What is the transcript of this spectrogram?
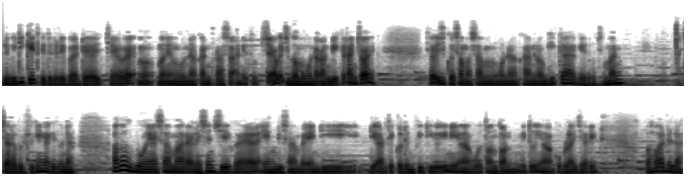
lebih dikit gitu daripada cewek menggunakan perasaan itu. Cewek juga menggunakan pikiran coy. Cewek juga sama-sama menggunakan logika gitu. Cuman cara berpikirnya kayak gitu. Nah apa hubungannya sama relationship kayak yang disampaikan di di artikel dan video ini yang aku tonton itu yang aku pelajarin? Bahwa adalah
